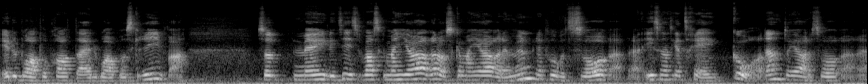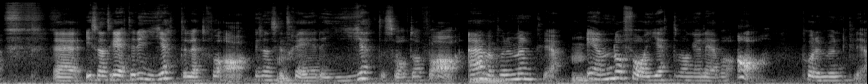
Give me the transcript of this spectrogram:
Är du bra på att prata? Är du bra på att skriva? Så möjligtvis, vad ska man göra då? Ska man göra det muntliga provet svårare? I svenska 3 går det inte att göra det svårare. Eh, I svenska 1 är det jättelätt att få A. I svenska Mm. 3 är det jättesvårt att få A. Även på det muntliga. Mm. Ändå får jättemånga elever A på det muntliga.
